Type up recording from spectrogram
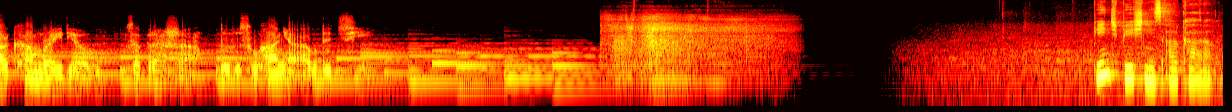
Arkham Radio zaprasza do wysłuchania audycji. Pięć pieśni z Alkara.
